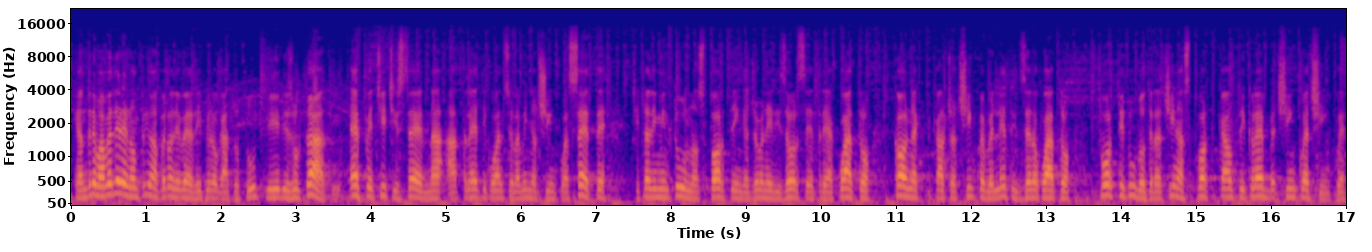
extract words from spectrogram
che andremo a vedere non prima però di aver riepilogato tutti i risultati. FC Cisterna, Atletico Anzio Lavigno 5 a 7, Città di Minturno, Sporting Giovani Risorse 3 a 4, Connect Calcio a 5, Velletri 0 a 4, Fortitudo Terracina Sport Country Club 5 a 5,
